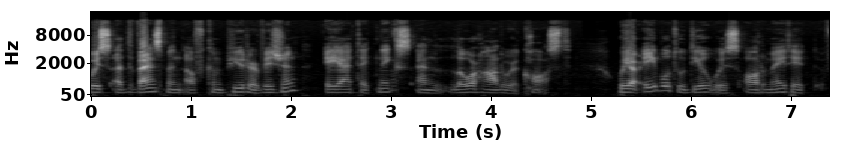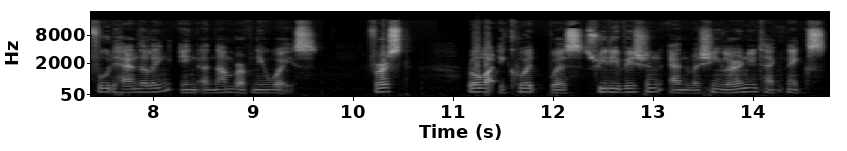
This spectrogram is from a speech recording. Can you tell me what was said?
With advancement of computer vision, AI techniques, and lower hardware cost, we are able to deal with automated food handling in a number of new ways. First, robot equipped with 3D vision and machine learning techniques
